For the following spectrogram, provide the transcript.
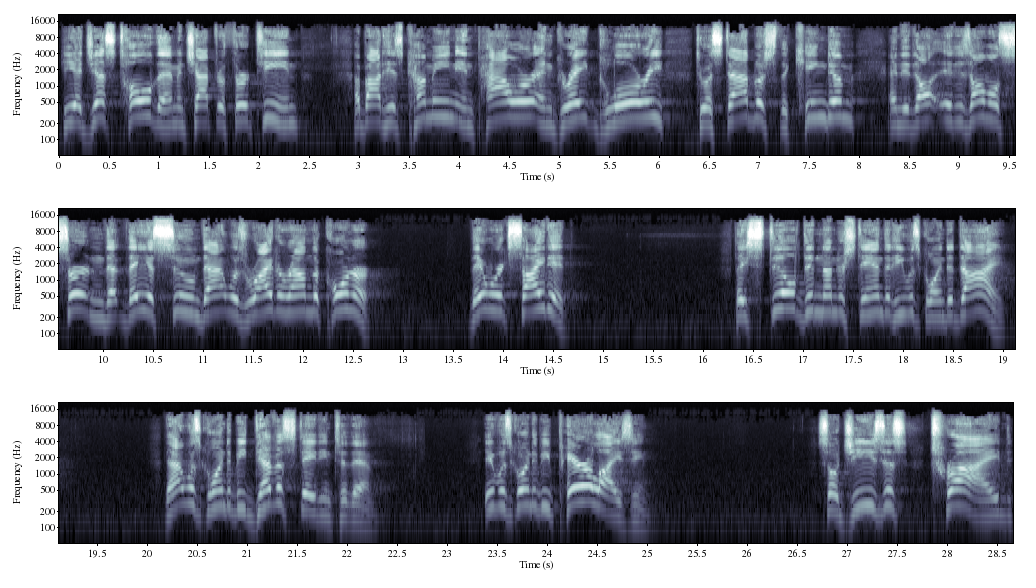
He had just told them in chapter 13 about his coming in power and great glory to establish the kingdom, and it, it is almost certain that they assumed that was right around the corner. They were excited. They still didn't understand that he was going to die. That was going to be devastating to them. It was going to be paralyzing. So Jesus tried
